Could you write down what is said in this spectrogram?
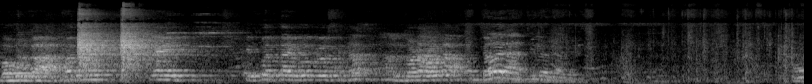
बघू का कितपत काय व्यवस्थित ना थोडा तर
